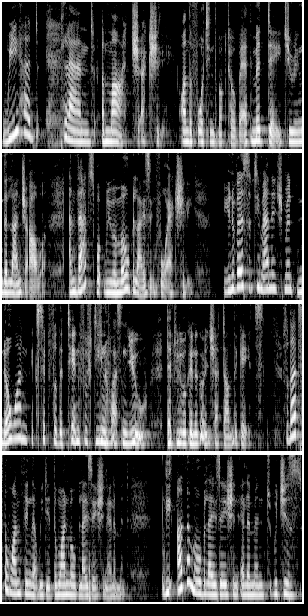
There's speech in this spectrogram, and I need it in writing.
we had planned a march actually on the 14th of October at midday during the lunch hour. And that's what we were mobilizing for, actually university management, no one except for the 10, 15 of us knew that we were going to go and shut down the gates. So that's the one thing that we did, the one mobilization element. The other mobilization element, which is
